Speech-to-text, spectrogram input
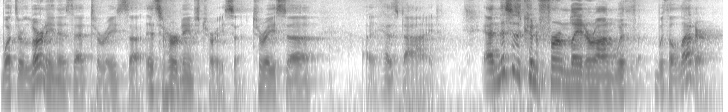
what they're learning is that Theresa, it's her name's Theresa. Theresa uh, has died, and this is confirmed later on with with a letter.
